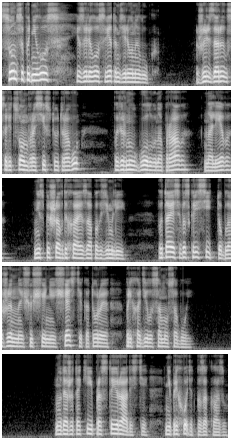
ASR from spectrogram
Солнце поднялось и залило светом зеленый луг. Жиль зарылся лицом в росистую траву, повернул голову направо, налево, не спеша вдыхая запах земли, пытаясь воскресить то блаженное ощущение счастья, которое приходило само собой. Но даже такие простые радости не приходят по заказу.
